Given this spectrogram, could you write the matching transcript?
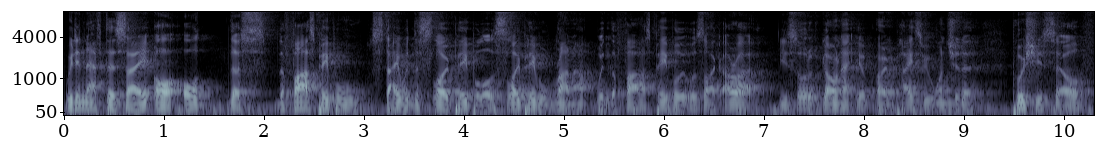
we didn't have to say, oh, or the the fast people stay with the slow people, or the slow people run up with the fast people. It was like, all right, you're sort of going at your own pace. We want you to push yourself,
